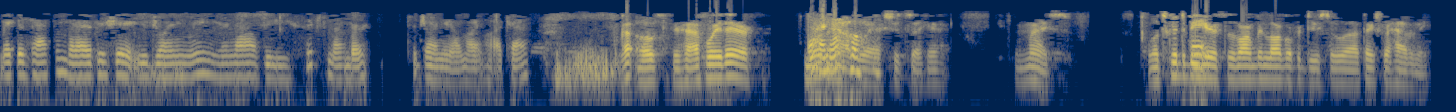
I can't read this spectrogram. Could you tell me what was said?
make this happen, but I appreciate you joining me. You're now the sixth member to join me on my podcast. Uh oh, you're halfway there. More than halfway, I should say. Yeah. Nice. Well, it's good to be hey. here. It's long been long overdue, so uh, thanks for having me.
